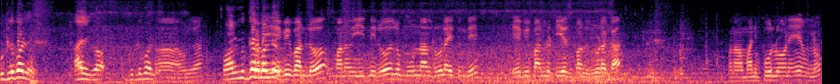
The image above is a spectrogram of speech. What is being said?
గుడ్లు పళ్ళు అయ్యో గుడ్లు పళ్ళు ఆ, అవునుగా. వాల్మీకి గారు పళ్ళు ఏబీ బండ్లు మనం ఇన్ని రోజులు మూడు నాలుగు రోజులు అవుతుంది ఏబీ బండ్లు టీఎస్ బండ్లు చూడక. మన మణిపూర్లోనే ఉన్నాం.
